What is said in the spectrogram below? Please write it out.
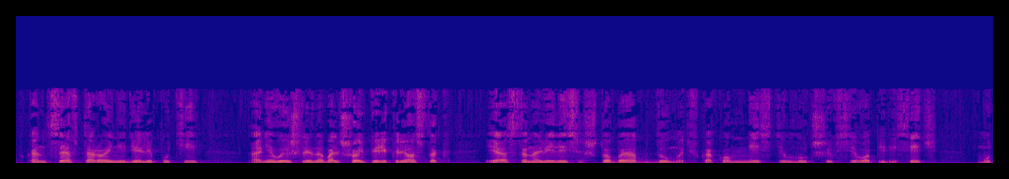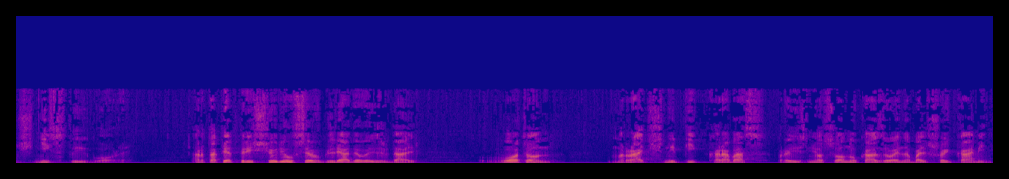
В конце второй недели пути они вышли на большой перекресток и остановились, чтобы обдумать, в каком месте лучше всего пересечь мучнистые горы. Ортопед прищурился, вглядываясь вдаль. «Вот он, мрачный пик Карабас», — произнес он, указывая на большой камень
